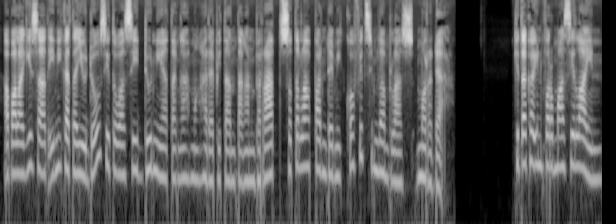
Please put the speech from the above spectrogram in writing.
Apalagi saat ini, kata Yudo, situasi dunia tengah menghadapi tantangan berat setelah pandemi COVID-19 mereda. Kita ke informasi lain.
